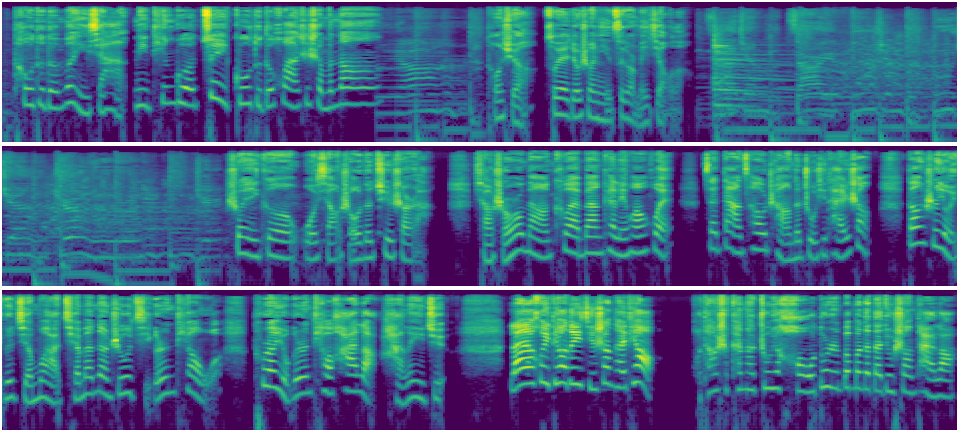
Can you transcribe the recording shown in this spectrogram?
偷偷的问一下，你听过最孤独的话是什么呢？同学，作业就剩你自个儿没交了。说一个我小时候的趣事儿啊，小时候嘛，课外班开联欢会，在大操场的主席台上，当时有一个节目啊，前半段只有几个人跳舞，突然有个人跳嗨了，喊了一句：“来，会跳的一起上台跳。”我当时看到周围好多人蹦蹦哒哒就上台了，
